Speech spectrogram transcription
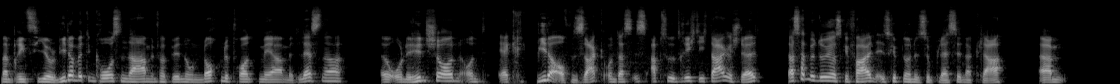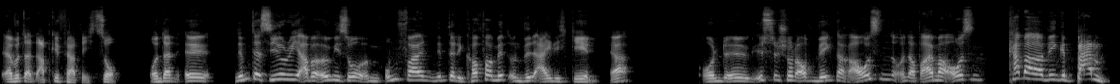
Man bringt Theory wieder mit den großen Namen in Verbindung. Noch eine Front mehr mit Lesnar, äh, ohnehin schon. Und er kriegt wieder auf den Sack und das ist absolut richtig dargestellt. Das hat mir durchaus gefallen. Es gibt noch eine Supplesse, na klar. Ähm, er wird dann abgefertigt. So. Und dann äh, nimmt der Theory aber irgendwie so im Umfallen, nimmt er den Koffer mit und will eigentlich gehen. Ja, und äh, ist schon auf dem Weg nach außen und auf einmal außen, Kamerawinkel, bam,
